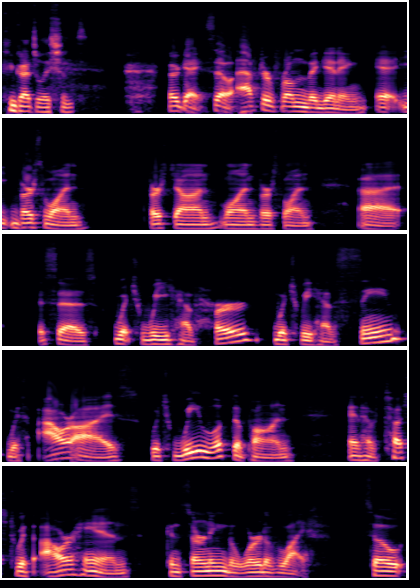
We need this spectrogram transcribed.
Congratulations. Okay, so after from the beginning, it, verse 1, 1 John 1, verse 1, uh, it says, which we have heard, which we have seen with our eyes, which we looked upon and have touched with our hands concerning the word of life. So,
